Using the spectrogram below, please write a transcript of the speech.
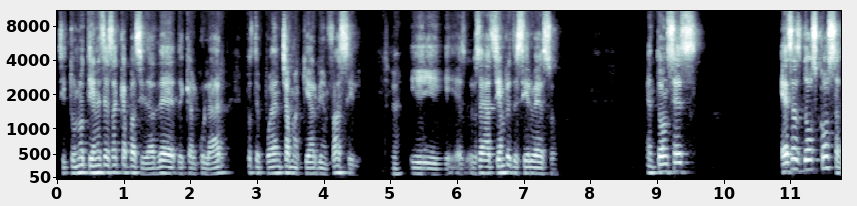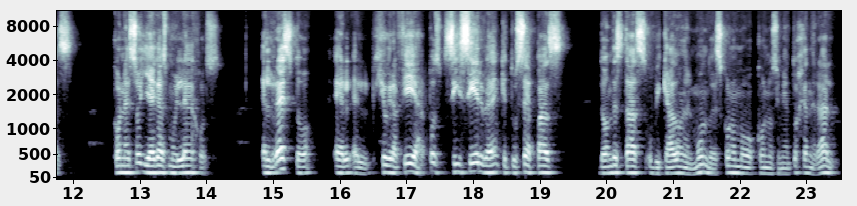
Si tú no tienes esa capacidad de, calcular, pues te pueden chamaquear bien fácil. Y, o sea, siempre te sirve eso. Entonces, esas dos cosas, con eso llegas muy lejos. El resto, el, el geografía, pues sí sirve que tú sepas dónde estás ubicado en el mundo, es como conocimiento general.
